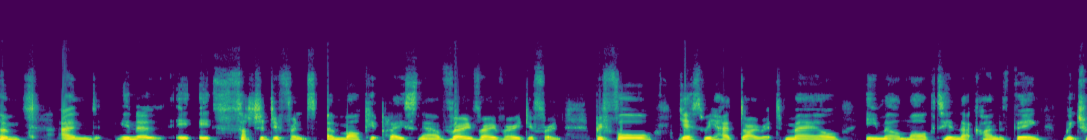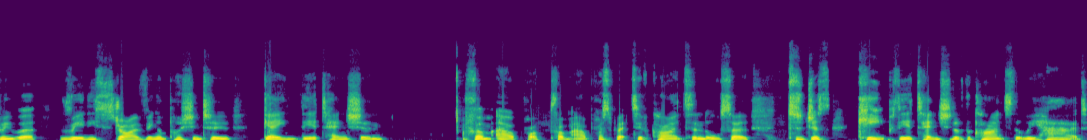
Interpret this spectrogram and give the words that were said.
um, and you know it, it's such a different uh, marketplace now. Very, very, very different. Before, yes, we had direct mail, email marketing, that kind of thing, which we were really striving and pushing to gain the attention from our from our prospective clients and also to just keep the attention of the clients that we had.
